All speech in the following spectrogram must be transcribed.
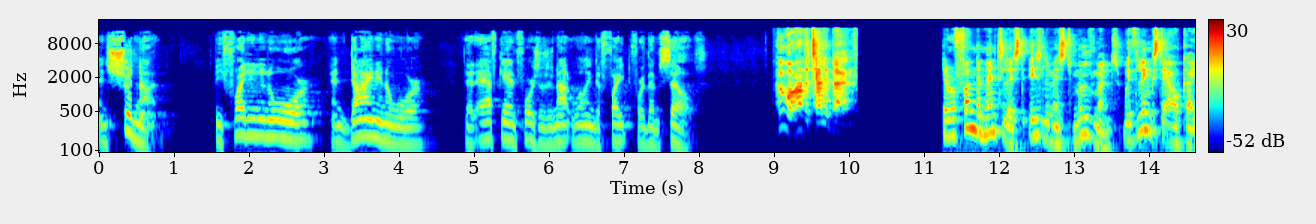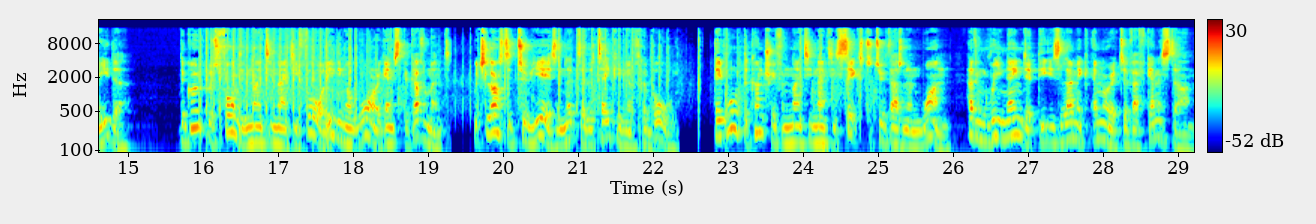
and should not be fighting in a war and dying in a war that Afghan forces are not willing to fight for themselves. Who are the Taliban? They're a fundamentalist Islamist movement with links to Al Qaeda. The group was formed in 1994, leading a war against the government, which lasted two years and led to the taking of Kabul. They ruled the country from 1996 to 2001, having renamed it the Islamic Emirate of Afghanistan.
